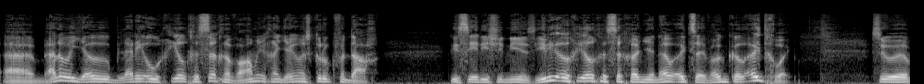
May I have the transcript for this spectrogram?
"Ehm, uh, hallo jou bloody ou geel gesig, waarmee gaan jy ons kroek vandag?" Dis sê die Chinese: "Hierdie ou geel gesig gaan jy nou uit sy winkel uitgooi." So uh,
